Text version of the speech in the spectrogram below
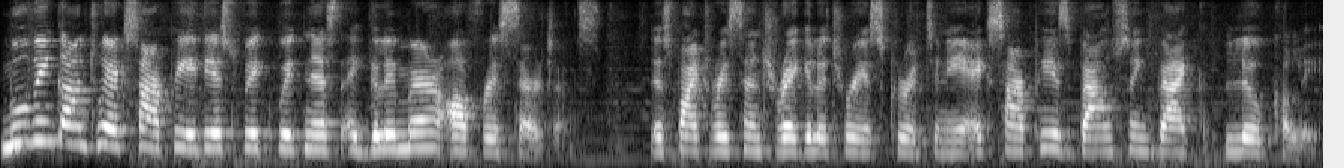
Moving on to XRP, this week witnessed a glimmer of resurgence. Despite recent regulatory scrutiny, XRP is bouncing back locally,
